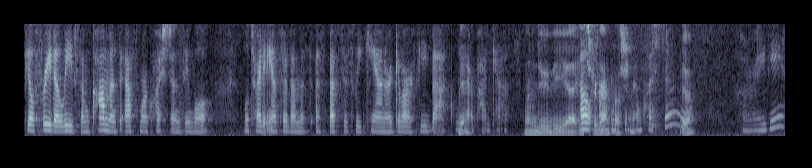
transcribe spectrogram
feel free to leave some comments, ask more questions, and we'll we'll try to answer them as, as best as we can or give our feedback with Yeah. our podcast. Want to do the uh, Oh, Instagram question? Instagram questions. Yeah. Alrighty.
